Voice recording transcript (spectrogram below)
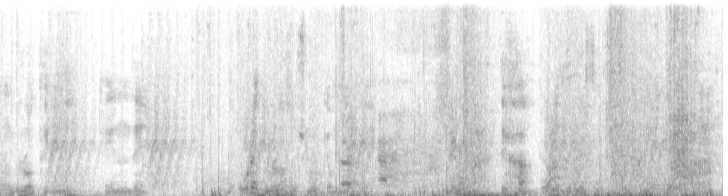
응 눌러도 되긴 해 되겠는데 오래 눌러서 좋을 게 없는 게 내가 오래 누르고 있으면 당연히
